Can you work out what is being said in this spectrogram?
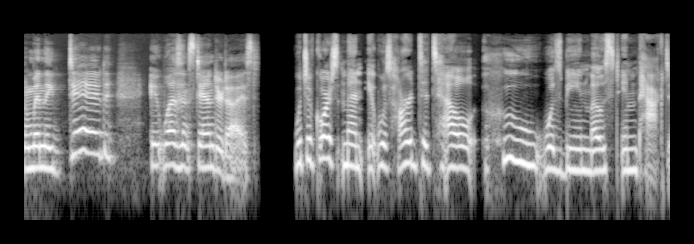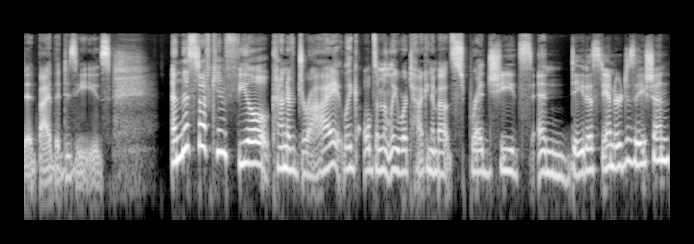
And when they did, it wasn't standardized. Which, of course, meant it was hard to tell who was being most impacted by the disease. And this stuff can feel kind of dry. Like, ultimately, we're talking about spreadsheets and data standardization.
